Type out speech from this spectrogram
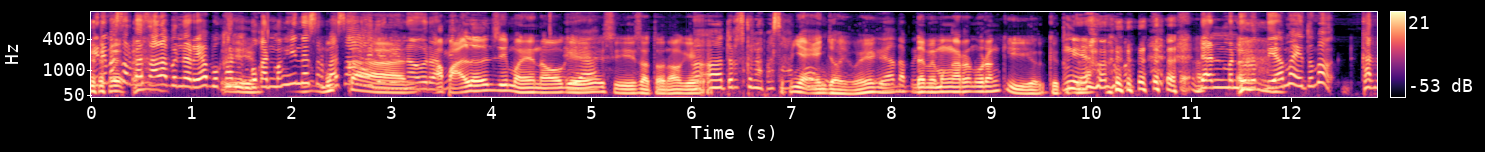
Ini mah serba salah bener ya, bukan Iya. bukan menghina serba salah jadi orang. Apaleun sih mana oge Iya. si satu oge. terus kenapa satu? Punya enjoy we. Iya, gitu. tapi- Dan memang ngaran orang kieu gitu. Iya. Dan menurut dia mah itu mah kan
